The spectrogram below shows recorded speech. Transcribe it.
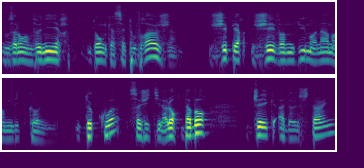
nous allons en venir donc à cet ouvrage. J'ai vendu mon âme en Bitcoin. De quoi s'agit-il? Alors, d'abord, Jake Adelstein,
